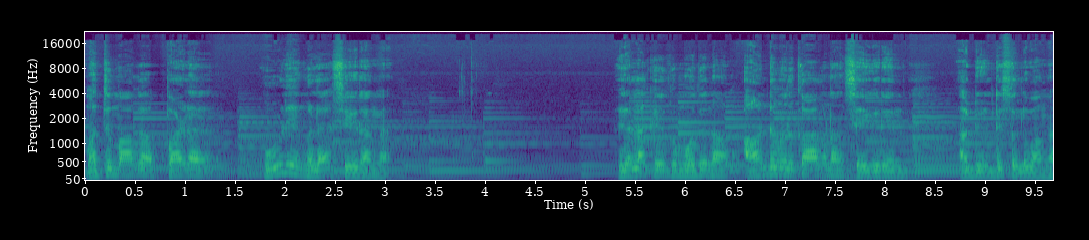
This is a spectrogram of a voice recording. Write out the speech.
மொத்தமாக பல ஊழியங்களை செய்கிறாங்க இதெல்லாம் கேட்கும்போது நான் ஆண்டவருக்காக நான் செய்கிறேன் அப்படின்ட்டு சொல்லுவாங்க.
